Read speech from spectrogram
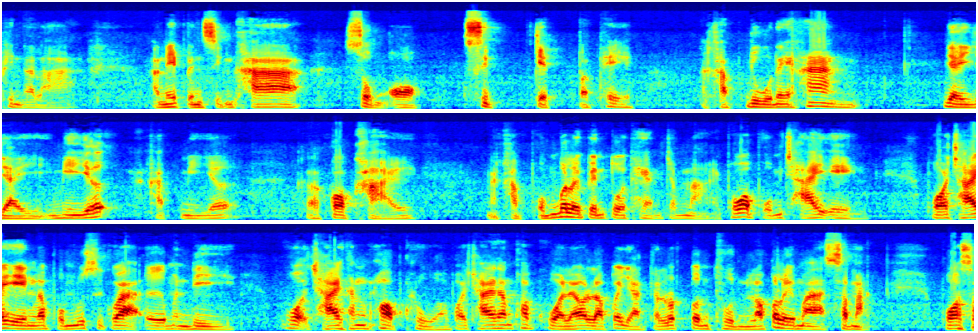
พินาลา อันนี้เป็นสินค้าส่งออก 17 ประเทศนะครับอยู่ในห้างใหญ่ ๆ มีเยอะนะครับมีเยอะแล้วก็ขายนะครับผมก็เลยเป็นตัวแทนจำหน่าย เพราะว่าผมใช้เอง พอใช้เองแล้วผมรู้สึกว่าเออมันดีเพราะใช้ทั้งครอบครัวพอใช้ทั้งครอบครัวแล้วเราก็อยากจะลดต้นทุน เราก็เลยมาสมัคร พอส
